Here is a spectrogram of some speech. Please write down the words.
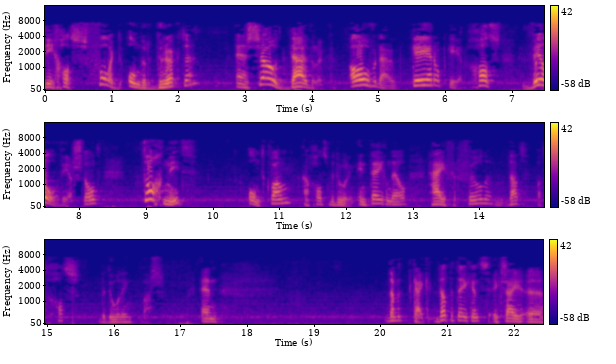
die Gods volk onderdrukte en zo duidelijk, overduidelijk, keer op keer, Gods wil weerstond, toch niet ontkwam aan Gods bedoeling. Integendeel, hij vervulde dat wat Gods bedoeling was. En dat, kijk, dat betekent, ik zei, uh,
